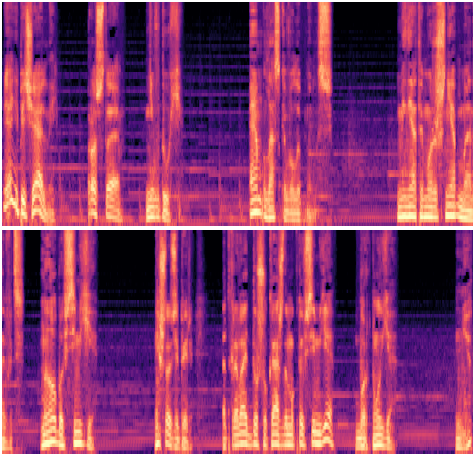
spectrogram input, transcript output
«Я не печальный, просто не в духе». Эм ласково улыбнулась. «Меня ты можешь не обманывать. Мы оба в семье». «И что теперь, открывать душу каждому, кто в семье?» — буркнул я. «Нет,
